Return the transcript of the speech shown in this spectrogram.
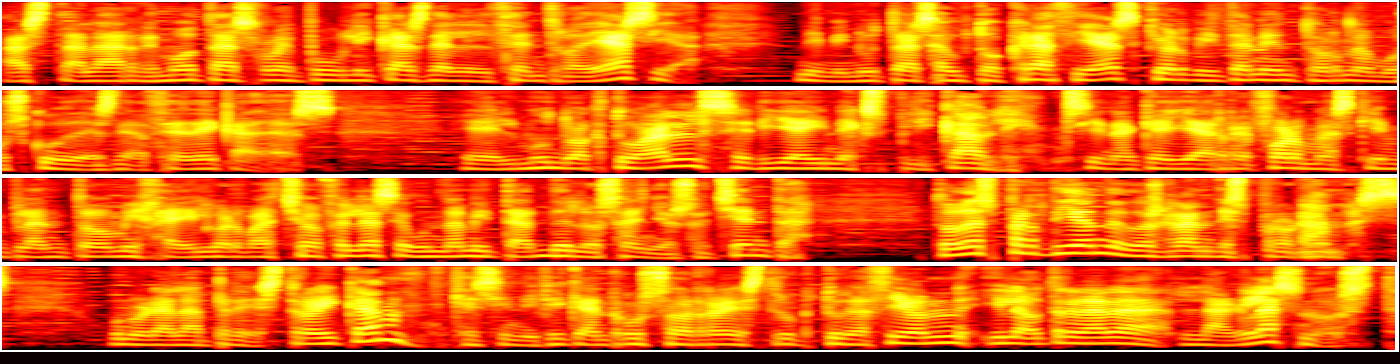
hasta las remotas repúblicas del centro de Asia, diminutas autocracias que orbitan en torno a Moscú desde hace décadas. El mundo actual sería inexplicable sin aquellas reformas que implantó Mikhail Gorbachev en la segunda mitad de los años 80. Todas partían de dos grandes programas. Uno era la perestroika, que significa en ruso reestructuración, y la otra era la glasnost,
